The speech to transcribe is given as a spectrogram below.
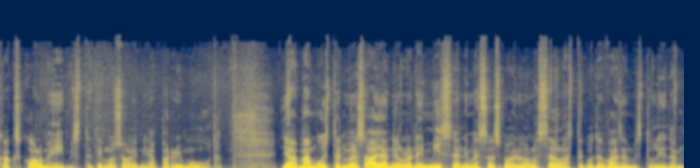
kaksi kolme ihmistä, Timo Soini ja pari muuta. Ja mä muistan myös ajan, jolloin ei missään nimessä olisi voinut olla sellaista, kuten Vasemmistoliiton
